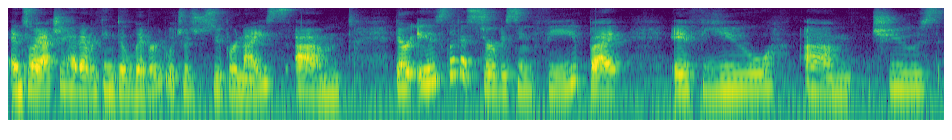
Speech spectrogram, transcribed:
And so I actually had everything delivered, which was super nice. Um, there is like a servicing fee, but if you um, choose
